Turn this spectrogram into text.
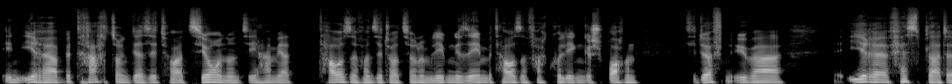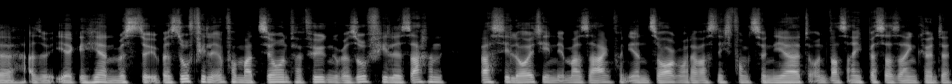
in Ihrer Betrachtung der Situation, und Sie haben ja tausende von Situationen im Leben gesehen, mit tausenden Fachkollegen gesprochen, Sie dürften über Ihre Festplatte, also Ihr Gehirn, müsste über so viele Informationen verfügen, über so viele Sachen, was die Leute ihnen immer sagen von ihren Sorgen oder was nicht funktioniert und was eigentlich besser sein könnte.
